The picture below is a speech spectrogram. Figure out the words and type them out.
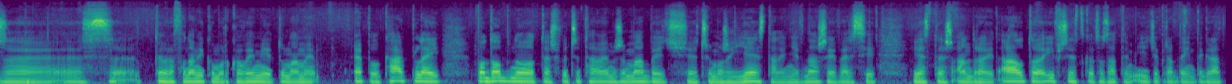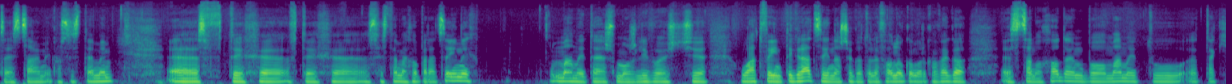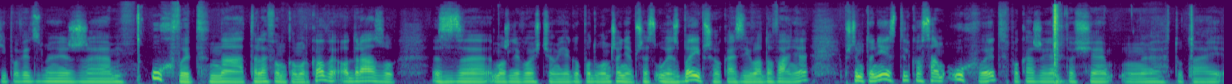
z telefonami komórkowymi. Tu mamy Apple CarPlay. Podobno też wyczytałem, że ma być, czy może jest, ale nie w naszej wersji, jest też Android Auto i wszystko, co za tym idzie, prawda, integracja z całym ekosystemem e, w tych, e, w tych e, systemach operacyjnych. Mamy też możliwość e, łatwej integracji naszego telefonu komórkowego e, z samochodem, bo mamy tu e, taki powiedzmy, że uchwyt na telefon komórkowy od razu z możliwością jego podłączenia przez USB i przy okazji ładowania. Przy czym to nie jest tylko sam uchwyt, pokażę jak to się tutaj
